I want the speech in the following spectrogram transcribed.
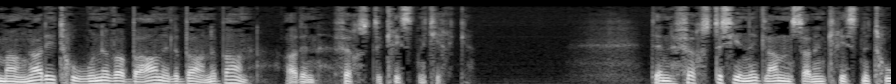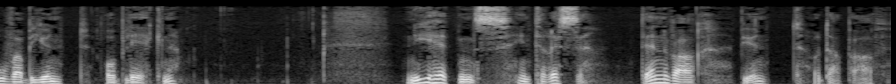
Mange av de troende var barn eller barnebarn av den første kristne kirke. Den første skinneglans av den kristne tro var begynt å blekne. Nyhetens interesse, den var begynt å dabbe av.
